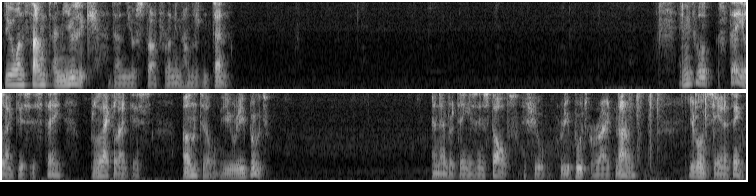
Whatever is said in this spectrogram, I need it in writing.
Do you want sound and music? Then you start running 110. And it will stay like this, it stay black like this until you reboot. And everything is installed. If you reboot right now, you won't see anything.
